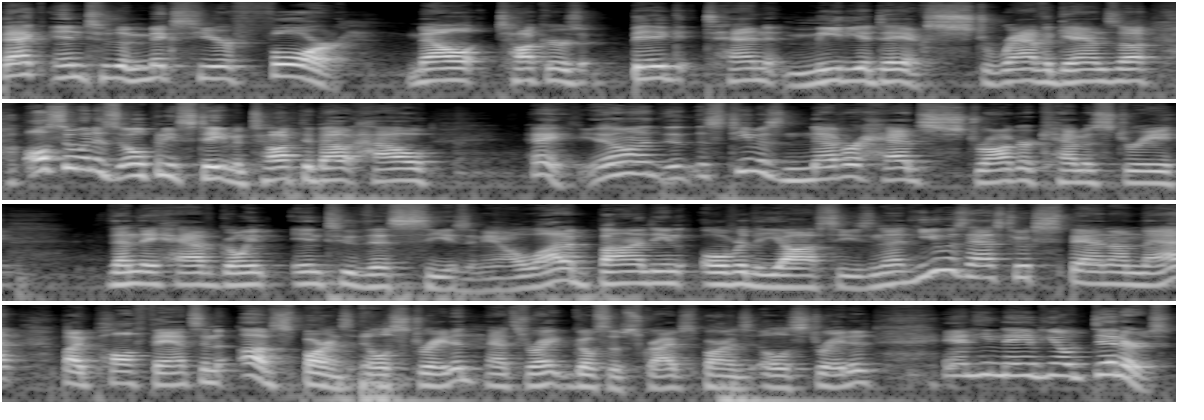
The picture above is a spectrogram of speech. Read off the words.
Back into the mix here for Mel Tucker's Big Ten Media Day extravaganza. Also, in his opening statement, talked about how, hey, you know, this team has never had stronger chemistry than they have going into this season. You know, a lot of bonding over the offseason. And he was asked to expand on that by Paul Fanson of Spartans Illustrated. That's right, go subscribe, Spartans Illustrated. And he named, you know, dinners,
